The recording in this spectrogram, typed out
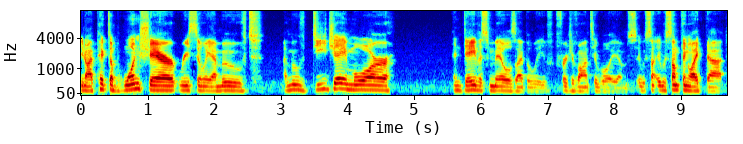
you know, I picked up one share recently. I moved, I moved DJ Moore and Davis Mills, I believe, for Javonte Williams. It was it was something like that,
